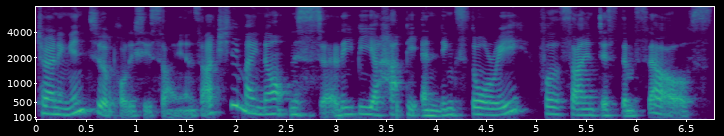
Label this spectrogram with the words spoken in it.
turning into a policy science actually might not necessarily be a happy ending story for the scientists themselves.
